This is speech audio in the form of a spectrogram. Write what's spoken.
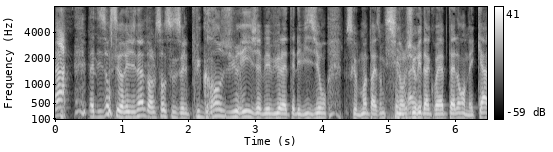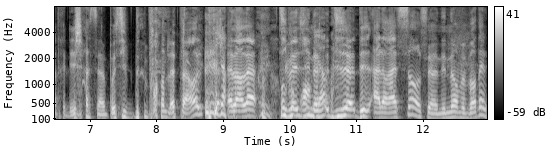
Bah, disons que c'est original dans le sens où c'est le plus grand jury jamais vu à la télévision. Parce que moi, par exemple, si dans le jury d'Incroyable Talent, on est quatre et déjà c'est impossible de prendre la parole. Alors là, t'imagines, déjà, déjà- alors à 100, c'est un énorme bordel.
